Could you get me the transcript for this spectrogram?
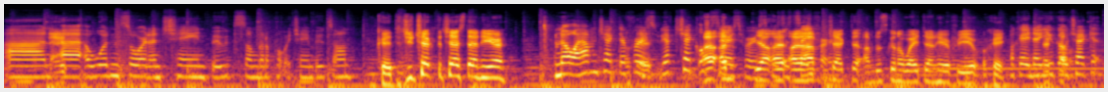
and uh, a wooden sword and chain boots. So I'm gonna put my chain boots on. Okay, did you check the chest down here? No, I haven't checked there Okay. first. We have to check I- I- upstairs first. Yeah, I, I haven't checked it. I'm just gonna wait down here for you. Okay. Okay, now you go check it.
